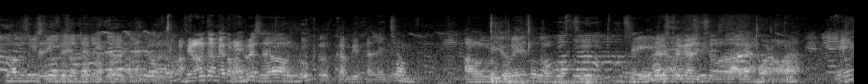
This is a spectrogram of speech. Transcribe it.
Nosaltres hem vist que hi ha un desatès. Al final han canviat l'empresa, eh, el grup. Los cambios que han hecho. És el del vostre grup. Sí, este que han hecho por ahora. ¿Eh?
